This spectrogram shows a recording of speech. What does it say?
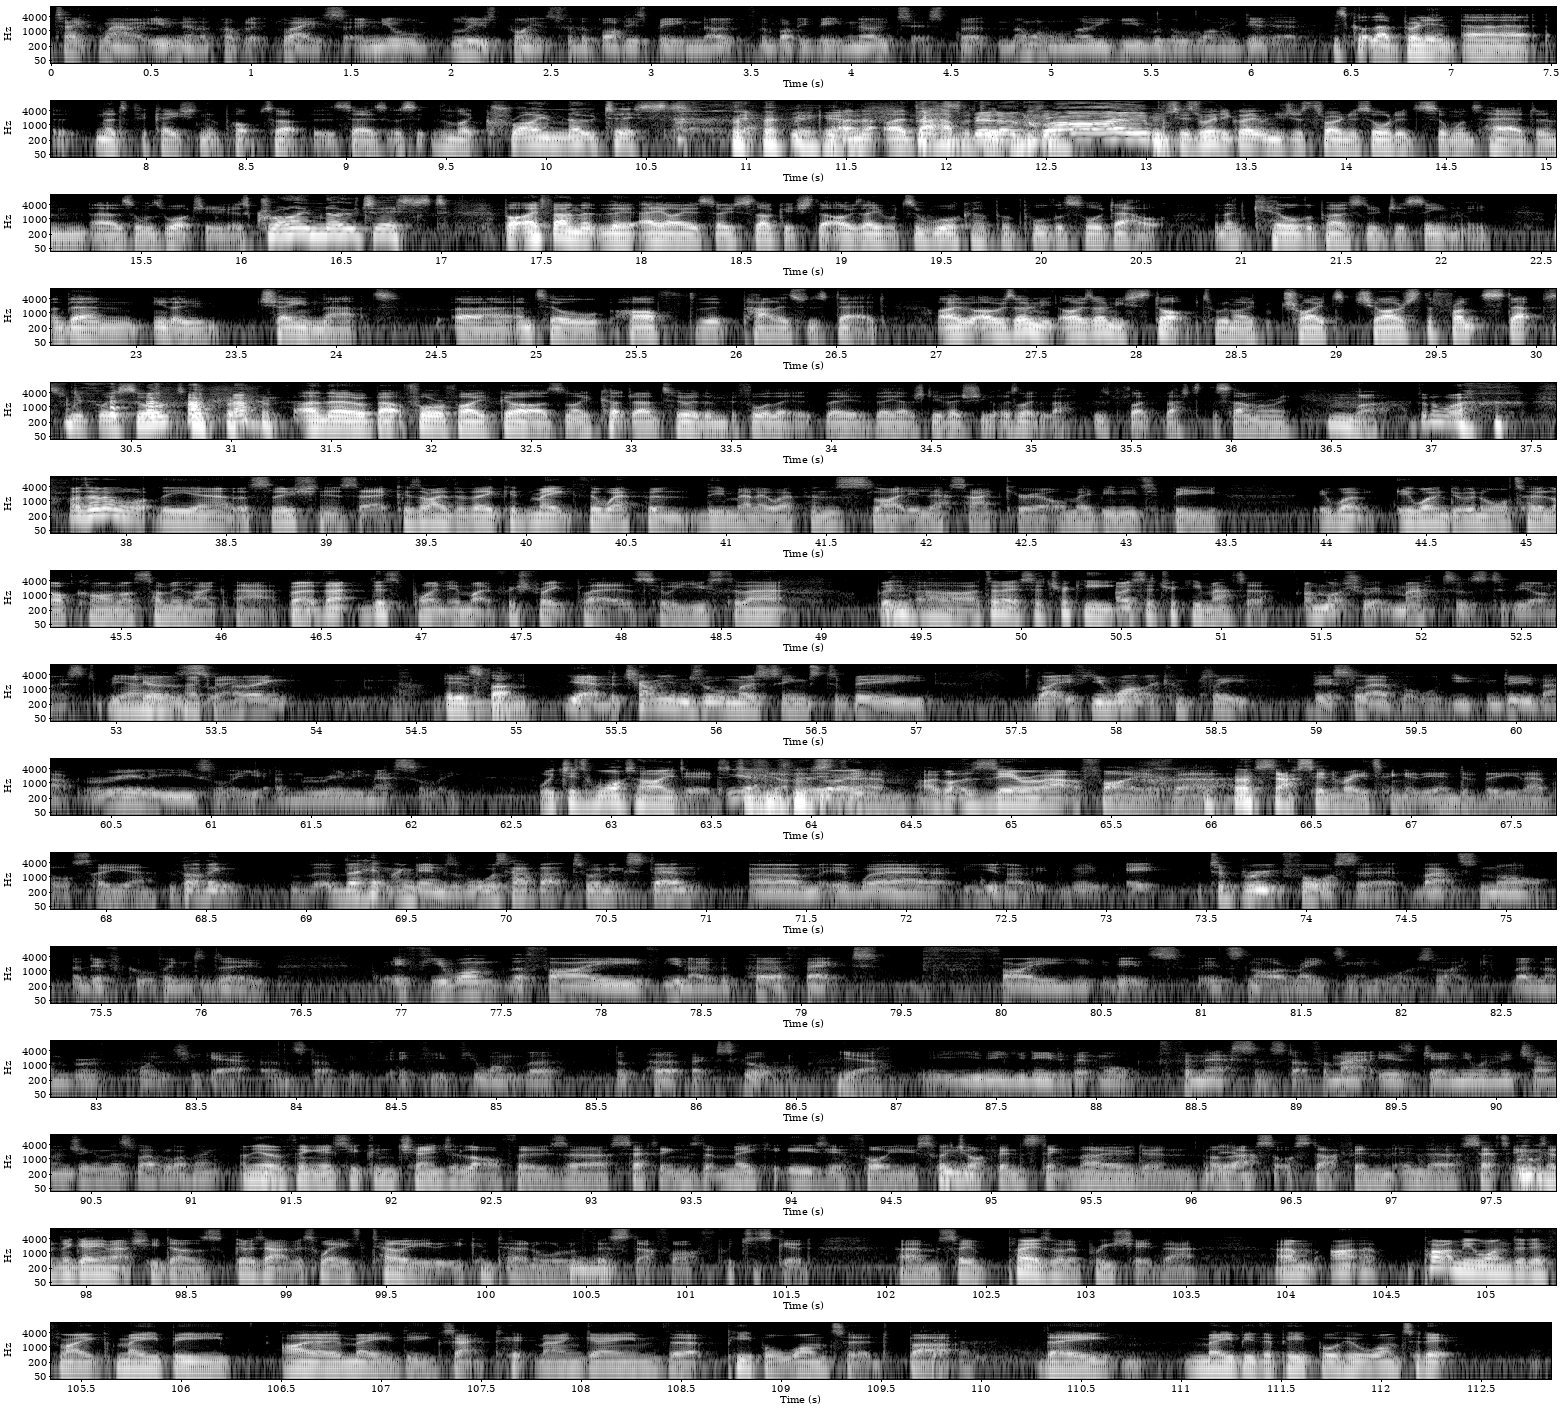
take them out even in a public place, and you'll lose points for the body's being no- for the body being noticed, but no one will know you were the one who did it. It's got that brilliant uh, notification that pops up that says something like "crime noticed," and uh, that It's happened been to- a crime. which is really great when you just throw a sword into someone's head and uh, someone's watching. It goes crime noticed. But I found that the AI is so sluggish that I was able to walk up and pull the sword out and then kill the person who'd just seen me, and then you know chain that uh, until half the palace was dead. I, I was only I was only stopped when I tried to charge the front steps with my sword, and there were about four or five guards, and I cut down two of them before they, they, they actually eventually. It was like that. It was like Last of the Samurai. Hmm, I don't know what I don't know what the uh, the solution is there because either they could make the weapon the melee weapons slightly less accurate, or maybe you need to be it won't it won't do an auto lock on or something like that. But at that, this point, it might frustrate players who are used to that. But oh, I don't know. It's a tricky it's a tricky matter. I'm not sure it matters to be honest, Yeah, because okay. I think It is fun. yeah, the challenge almost seems to be like if you want to complete this level, you can do that really easily and really messily. Which is what I did, to be honest. like- um, I got a zero out of five uh, assassin rating at the end of the level. So yeah, But I think the- the Hitman games have always had that to an extent, um, where you know it, to brute force it, that's not a difficult thing to do. If you want the five, you know, the perfect it's it's not a rating anymore. It's like a number of points you get and stuff. If if you, if you want the the perfect score, yeah. you need you need a bit more finesse and stuff, and that is genuinely challenging in this level. I think. And the other thing is you can change a lot of those uh, settings that make it easier for you. Switch off instinct mode and all Yeah. that sort of stuff in, in the settings. and the game actually does goes out of its way to tell you that you can turn all of this stuff off, which is good. Um, so players will appreciate that. Um, I, part of me wondered if like maybe IO made the exact Hitman game that people wanted, but Yeah. they maybe the people who wanted it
